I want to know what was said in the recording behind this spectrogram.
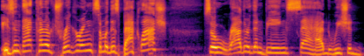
isn't that kind of triggering some of this backlash? So rather than being sad, we should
